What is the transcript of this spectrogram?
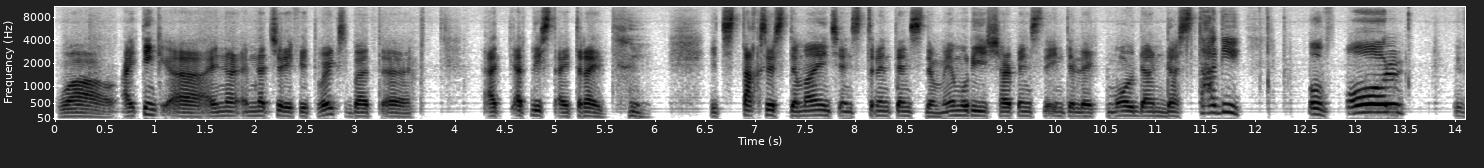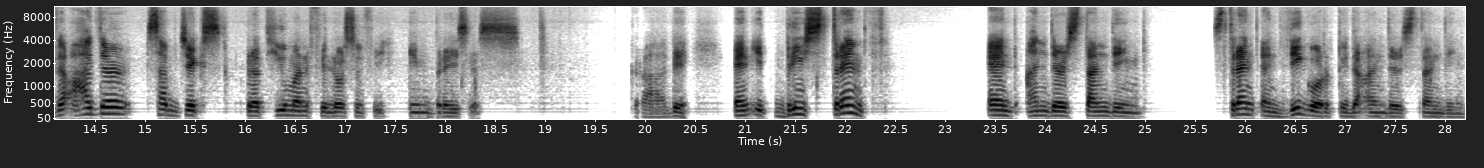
Wow. I think uh, I'm, not, I'm not sure if it works, but uh, at, at least I tried. it taxes the minds and strengthens the memory, sharpens the intellect more than the study of all the other subjects that human philosophy embraces. Grabe. And it brings strength and understanding. Strength and vigor to the understanding.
